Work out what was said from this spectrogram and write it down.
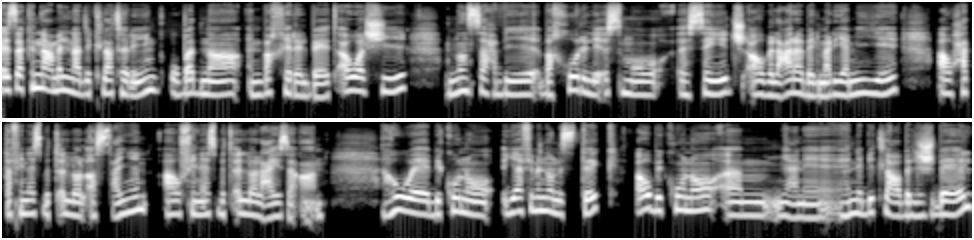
إذا كنا عملنا decluttering وبدنا نبخر البيت. أول شي بننصح ببخور اللي اسمه sage أو بالعربي المريمية أو حتى في ناس بتقله القصعين أو في ناس بتقله العيزقان. هو بيكونوا يا في منهم stick أو بيكونوا يعني هن بيطلعوا بالجبال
